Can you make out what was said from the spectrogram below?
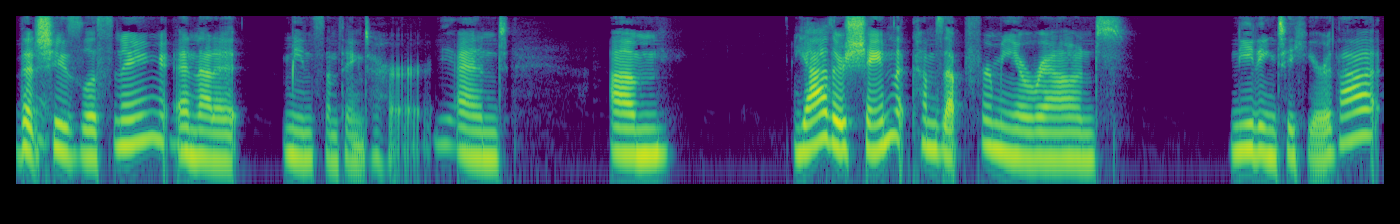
that she's listening and that it means something to her. Yeah. And um yeah, there's shame that comes up for me around needing to hear that,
